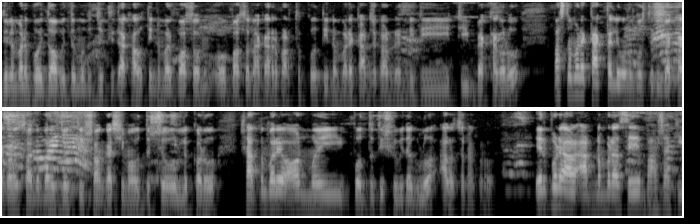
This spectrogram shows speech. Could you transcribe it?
দুই নম্বরে বৈধ অবৈধের মধ্যে যুক্তি দেখাও। তিন নম্বর বচন ও বচন আকারের পার্থক্য। তিন নম্বরে কার্যকারণের নীতিটি ব্যাখ্যা করো। পাঁচ নম্বরে কাকতালীয় অনুপস্থিতি ব্যাখ্যা করো। ছয় নম্বরে যৌক্তিক সংজ্ঞা, সীমা, উদ্দেশ্য উল্লেখ করো। সাত নম্বরে অন্ময়ী পদ্ধতির সুবিধাগুলো আলোচনা করো। এরপরে আর আট নম্বর আছে ভাষা কি?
